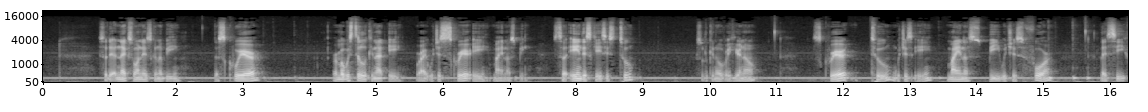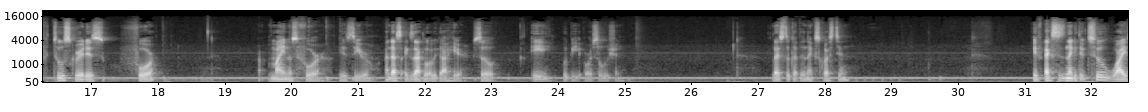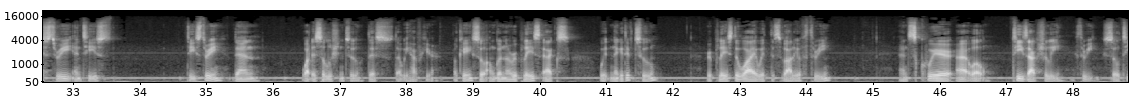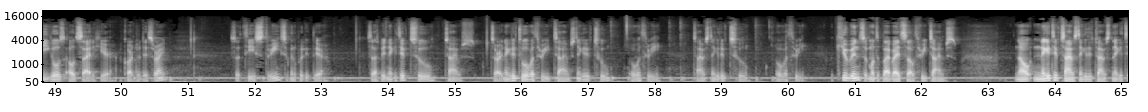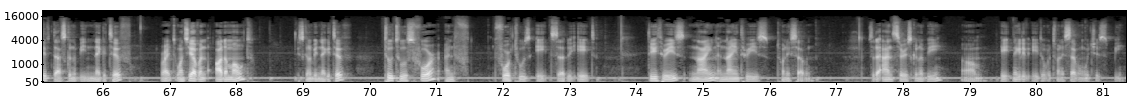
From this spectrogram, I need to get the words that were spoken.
So the next one is going to be the square. Remember, we're still looking at A, right, which is square A minus B. So A in this case is 2. So looking over here now, square 2, which is a, minus b, which is 4. Let's see, 2 squared is 4, minus 4 is 0. And that's exactly what we got here. So a would be our solution. Let's look at the next question. If x is negative 2, y is 3, and t is, t is 3, then what is solution to this that we have here? Okay, so I'm going to replace x with negative 2, replace the y with this value of 3, and square, uh, well, t is actually 3. So t goes outside here according to this, right? So t is 3, so I'm going to put it there. So that's be negative 2 times, sorry, negative 2 over 3 times negative 2 over 3 times negative 2 over 3. Cubing, so multiply by itself 3 times. Now, negative times negative times negative, that's going to be negative, right? Once you have an odd amount, it's going to be negative. 2 twos 4 and 4 twos 8. So that'll be 8. 3 threes 9 and 9 threes 27. So the answer is going to be um, 8 negative 8 over 27 which is B.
